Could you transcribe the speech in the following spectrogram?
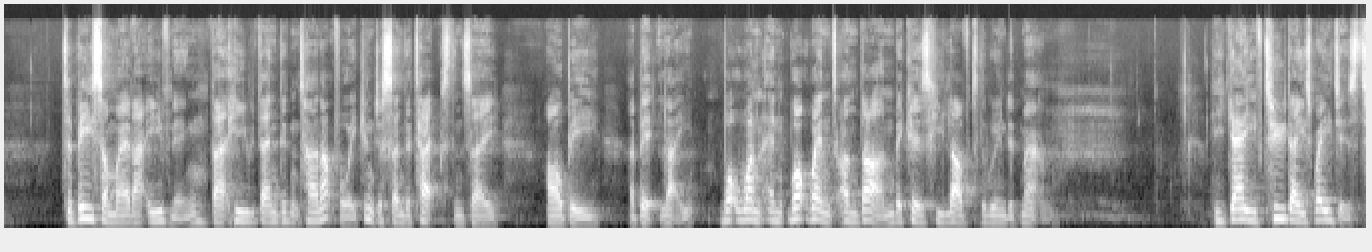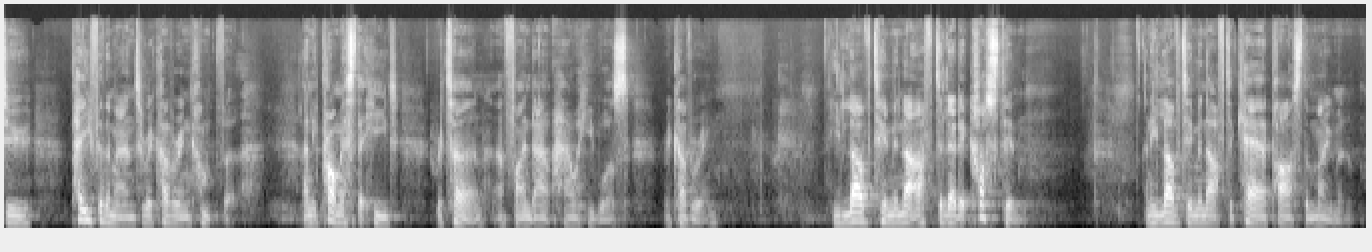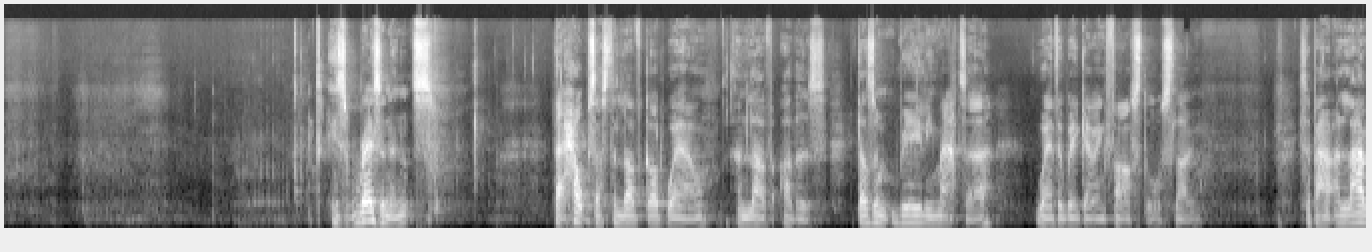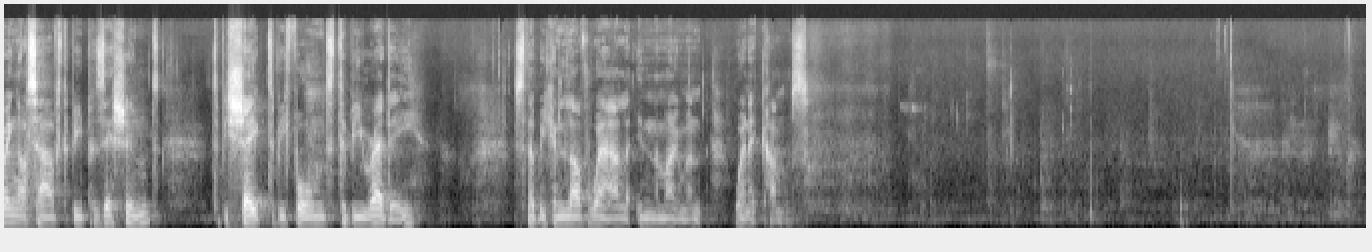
to be somewhere that evening that he then didn't turn up for? He couldn't just send a text and say, I'll be a bit late. What, what went undone because he loved the wounded man? He gave two days' wages to pay for the man to recover in comfort. And he promised that he'd return and find out how he was recovering. He loved him enough to let it cost him. And he loved him enough to care past the moment. His resonance that helps us to love God well and love others doesn't really matter whether we're going fast or slow. It's about allowing ourselves to be positioned, to be shaped, to be formed, to be ready, so that we can love well in the moment when it comes.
